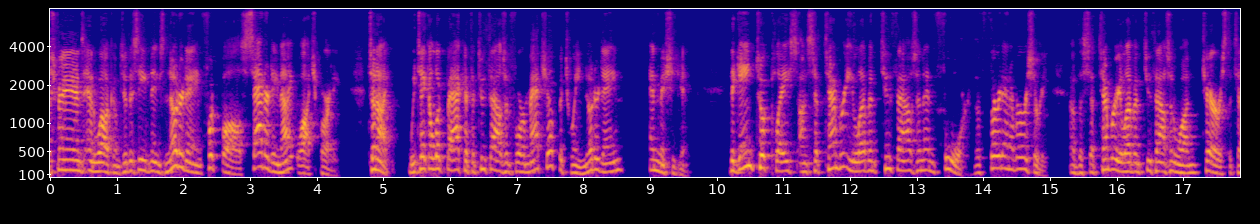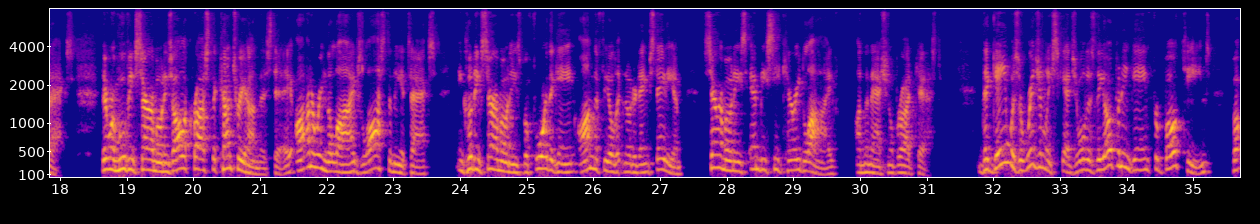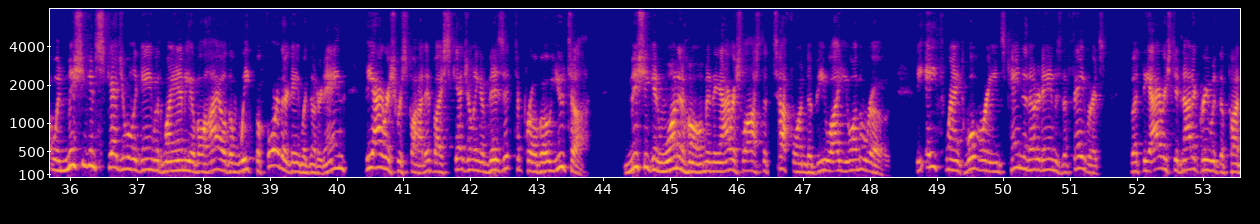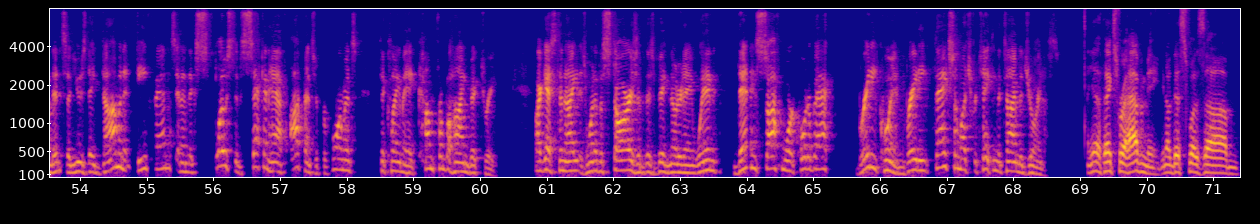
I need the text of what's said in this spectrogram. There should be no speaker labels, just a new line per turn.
Irish fans, and welcome to this evening's Notre Dame football Saturday night watch party. Tonight, we take a look back at the 2004 matchup between Notre Dame and Michigan. The game took place on September 11, 2004, the third anniversary of the September 11, 2001 terrorist attacks. There were moving ceremonies all across the country on this day, honoring the lives lost in the attacks, including ceremonies before the game on the field at Notre Dame Stadium ceremonies NBC carried live on the national broadcast. The game was originally scheduled as the opening game for both teams, but when Michigan scheduled a game with Miami of Ohio the week before their game with Notre Dame, the Irish responded by scheduling a visit to Provo, Utah. Michigan won at home, and the Irish lost a tough one to BYU on the road. The eighth ranked Wolverines came to Notre Dame as the favorites, but the Irish did not agree with the pundits and used a dominant defense and an explosive second half offensive performance to claim a come from behind victory. Our guest tonight is one of the stars of this big Notre Dame win, then sophomore quarterback Brady Quinn. Brady, thanks so much for taking the time to join us.
Yeah, thanks for having me. You know, this was um,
